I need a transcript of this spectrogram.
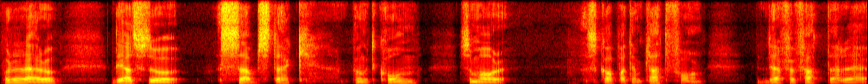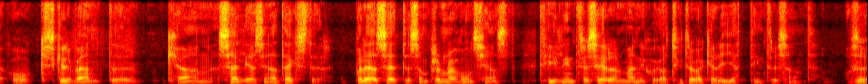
på det där. Och det är alltså Substack.com som har skapat en plattform där författare och skribenter kan sälja sina texter på det här sättet som prenumerationstjänst till intresserade människor. Jag tyckte det verkade jätteintressant. Och så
